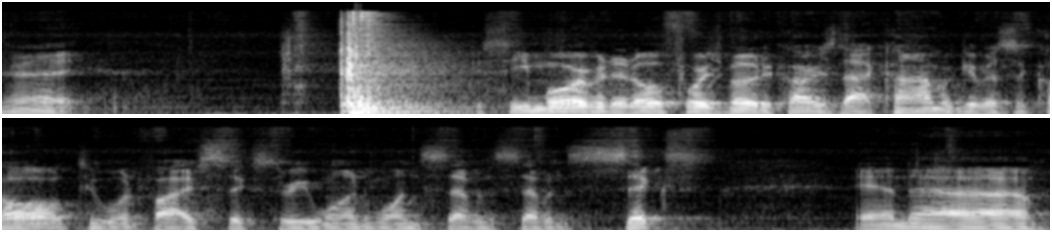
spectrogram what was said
All right. You can see more of it at oldforgemotorcars.com or give us a call, 215-631-1776. And uh, I'm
